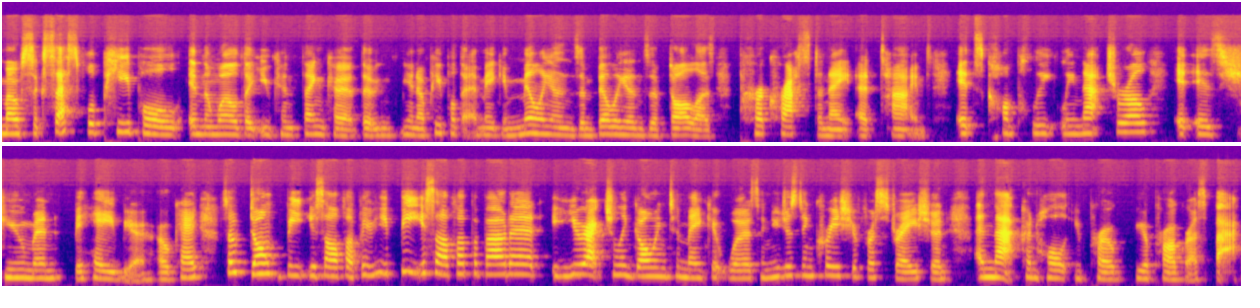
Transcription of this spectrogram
most successful people in the world that you can think of the you know people that are making millions and billions of dollars procrastinate at times. It's completely natural. It is human behavior okay? So don't beat yourself up. If you beat yourself up about it you're actually going to make it worse and you just increase your frustration and that can halt your pro your progress back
